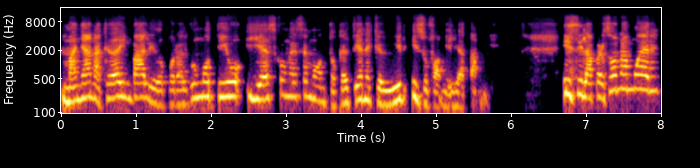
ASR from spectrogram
mañana queda inválido por algún motivo y es con ese monto que él tiene que vivir y su familia también. Y si la persona muere,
